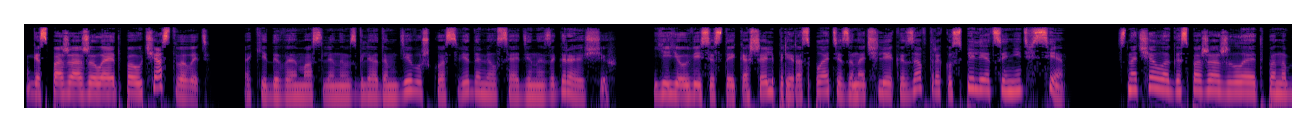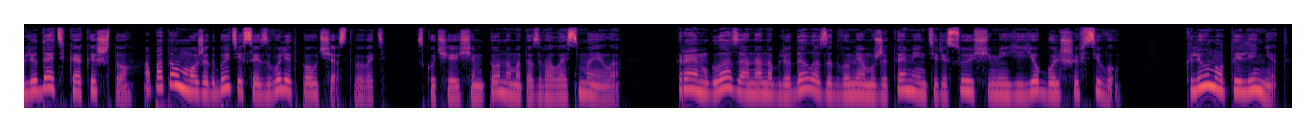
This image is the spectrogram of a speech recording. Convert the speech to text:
«Госпожа желает поучаствовать?» Окидывая масляным взглядом девушку, осведомился один из играющих. Ее увесистый кошель при расплате за ночлег и завтрак успели оценить все. Сначала госпожа желает понаблюдать, как и что, а потом, может быть, и соизволит поучаствовать. Скучающим тоном отозвалась Мейла. Краем глаза она наблюдала за двумя мужиками, интересующими ее больше всего. Клюнут или нет?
